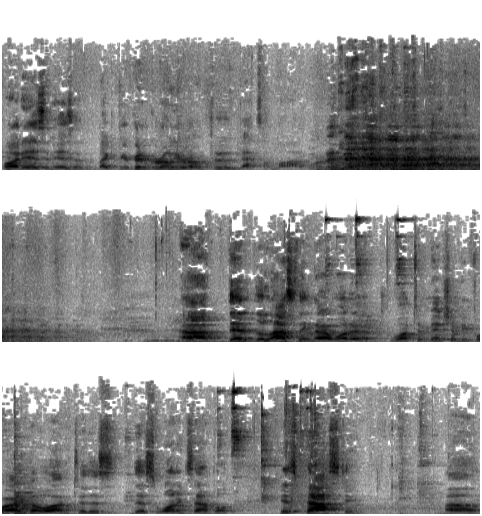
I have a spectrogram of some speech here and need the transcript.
what is and isn't. Like if you're going to grow your own food, that's a lot of work. Uh, then the last thing that I want to want to mention before I go on to this this one example is fasting. Uh,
